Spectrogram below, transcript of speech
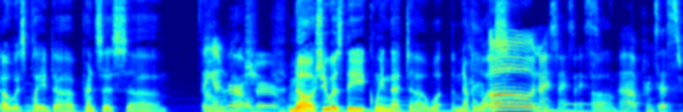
oh, was played uh, Princess. Uh, yeah, the oh younger or older. no, she was the queen that uh, what never was. Oh, nice, nice, nice. Um, uh, Princess,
